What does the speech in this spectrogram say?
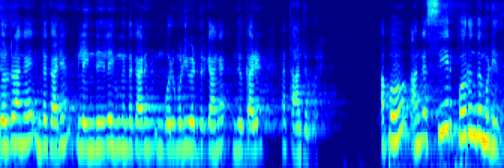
சொல்றாங்க இந்த காரியம் இல்லை இந்த இதில் இவங்க இந்த காரியம் ஒரு முடிவு எடுத்திருக்காங்க இந்த காரியம் நான் தாழ்ந்து போறேன். அப்போ அங்க சீர் பொருந்த முடியுது.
